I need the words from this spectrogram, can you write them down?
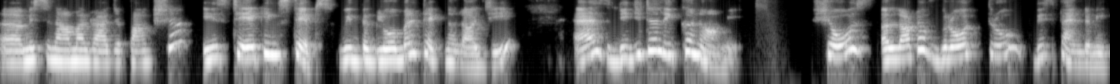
uh, Mr. Namal Rajapaksa is taking steps with the global technology as digital economy shows a lot of growth through this pandemic.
